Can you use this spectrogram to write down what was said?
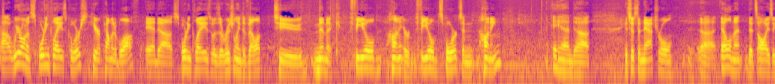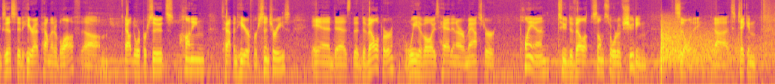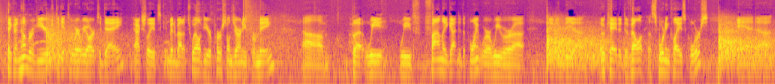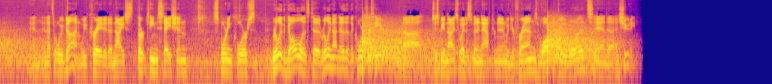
Uh, we are on a Sporting Clays course here at Palmetto Bluff, and uh, Sporting Clays was originally developed to mimic field hunting or field sports and hunting, and uh, it's just a natural uh, element that's always existed here at Palmetto Bluff. Um, outdoor pursuits, hunting, has happened here for centuries, and as the developer, we have always had in our master plan to develop some sort of shooting facility. Uh, it's taken taken a number of years to get to where we are today. Actually, it's been about a 12-year personal journey for me, um, but we we've finally gotten to the point where we were uh, given the uh, okay to develop a sporting clays course, and, uh, and and that's what we've done. We've created a nice 13-station sporting course. Really, the goal is to really not know that the course is here. Uh, just be a nice way to spend an afternoon with your friends, walking through the woods and, uh, and shooting.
